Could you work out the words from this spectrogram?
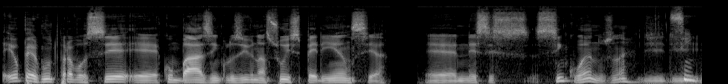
Eu pergunto para você, com base inclusive na sua experiência nesses cinco anos né, de, de,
